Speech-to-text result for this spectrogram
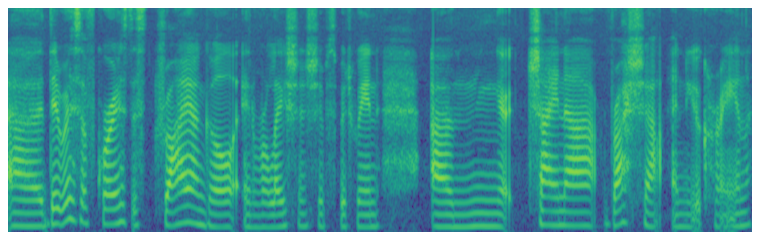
uh, there is, of course, this triangle in relationships between um, China, Russia, and Ukraine.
